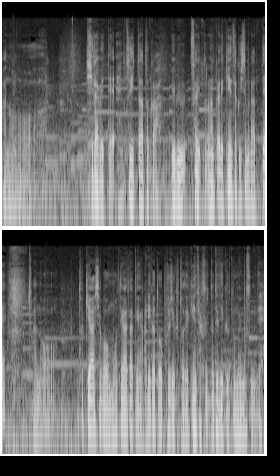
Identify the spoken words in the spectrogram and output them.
あの調べてツイッターとかウェブサイトなんかで検索してもらってあの時はシャボモテアタ店ありがとうプロジェクトで検索すると出てくると思いますので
